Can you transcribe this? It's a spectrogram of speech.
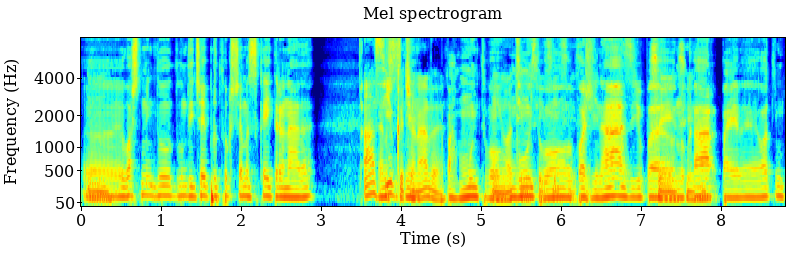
Uh, eu gosto muito de, de um DJ produtor que se chama Skate Tranada. Ah, sim, o Cachonada. Pá, muito bom, É ótimo, muito sim, bom. sim, sim, para o ginásio, para no carro, pá, é, é ótimo.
